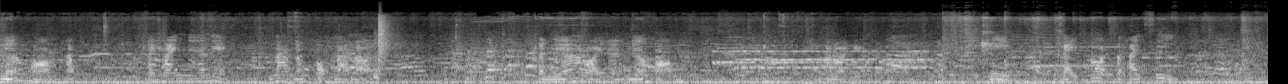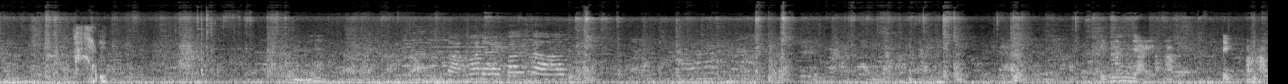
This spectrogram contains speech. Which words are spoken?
เนื้อหอมครับคล้ายๆเนื้อเนี่ยราดน้ำกบ้านเราแต่เนื้ออร่อยนะ เนื้อหอม อร่อยดีนี่ไก่ทอดสไปซี่สามารถได้ป้ายตาม ชิ้นมันใหญ่ครับ ติดปาก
